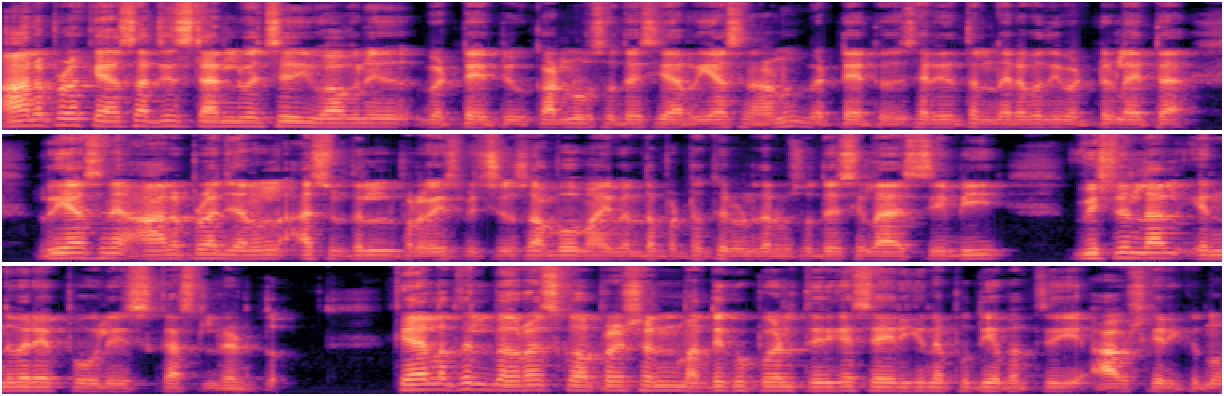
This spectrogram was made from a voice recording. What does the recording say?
Alappuzha K S R T സ്റ്റാൻഡിൽ വെച്ച് യുവാവിന് വെട്ടേറ്റു. കണ്ണൂർ സ്വദേശിയായ റിയാസിനാണ് വെട്ടേറ്റത്. ശരീരത്തിൽ നിരവധി വെട്ടുകളേറ്റ റിയാസിനെ ആലപ്പുഴ ജനറൽ ആശുപത്രിയിൽ പ്രവേശിപ്പിച്ചു. സംഭവവുമായി ബന്ധപ്പെട്ട് തിരുവനന്തപുരം സ്വദേശികളായ സി ബി വിഷ്ണുലാൽ എന്നിവരെ പോലീസ് കസ്റ്റഡിയിലെടുത്തു. കേരളത്തിൽ ബെവറേജ് കോർപ്പറേഷൻ മദ്യക്കുപ്പികൾ തിരികെ ശേഖരിക്കുന്ന പുതിയ പദ്ധതി ആവിഷ്കരിക്കുന്നു.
